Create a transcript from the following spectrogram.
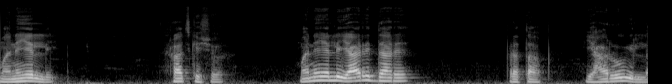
ಮನೆಯಲ್ಲಿ. ರಾಜ್ಕಿಶೋರ್, ಮನೆಯಲ್ಲಿ ಯಾರಿದ್ದಾರೆ? ಪ್ರತಾಪ್, ಯಾರೂ ಇಲ್ಲ.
